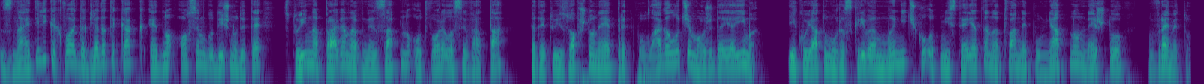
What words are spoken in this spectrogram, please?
Знаете ли какво е да гледате как едно 8 годишно дете стои на прага на внезапно отворила се врата, където изобщо не е предполагало, че може да я има и която му разкрива мъничко от мистерията на това непонятно нещо времето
